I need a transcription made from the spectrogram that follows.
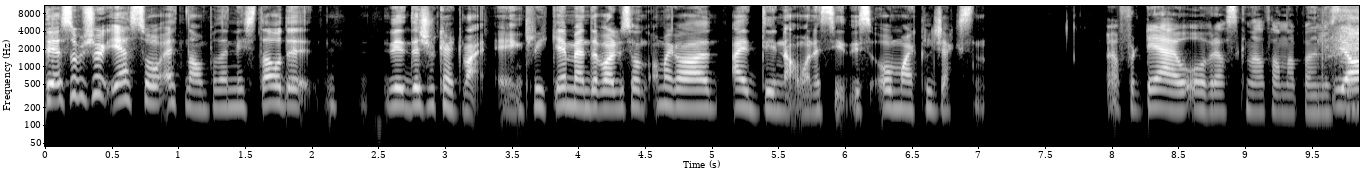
Det som sjok- Jeg så et navn på den lista, og det, det, det sjokkerte meg egentlig ikke. Men det var litt sånn Oh my god, I did not want to see this. Og Michael Jackson. Ja, For det er jo overraskende at han er på den lista. Ja,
